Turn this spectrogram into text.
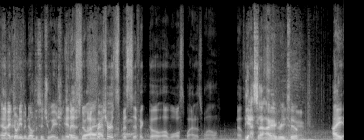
And I don't even know the situation. It I is. just know I'm I pretty have- sure it's specific to a wall splat as well. I don't think Yes, I- I agree too. anywhere. I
